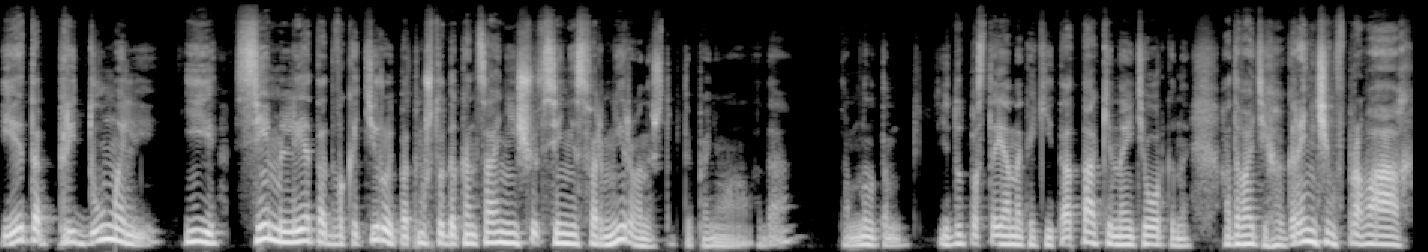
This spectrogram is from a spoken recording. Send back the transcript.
И это придумали и 7 лет адвокатируют, потому что до конца они еще все не сформированы, чтобы ты понимала, да? Там, ну, там идут постоянно какие-то атаки на эти органы. А давайте их ограничим в правах,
